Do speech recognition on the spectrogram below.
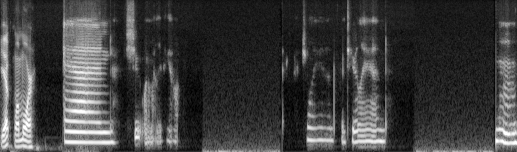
Yep, one more. and shoot, what am I leaving out? Adventureland, Frontierland. Hmm.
